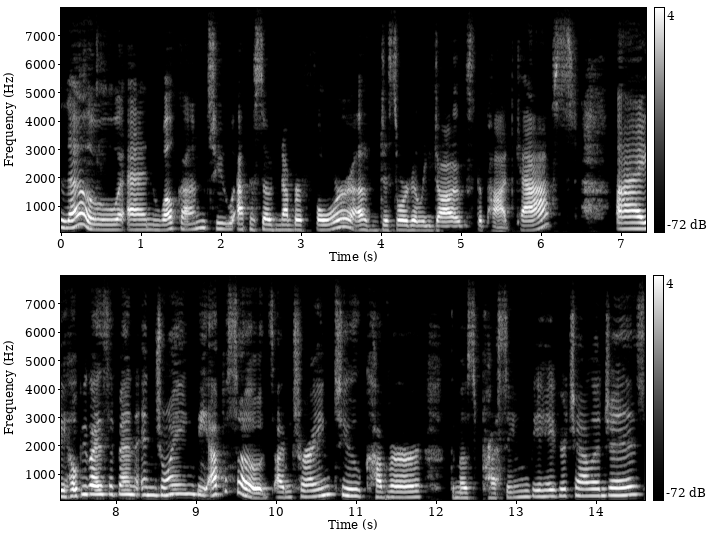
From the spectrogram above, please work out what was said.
Hello, and welcome to episode number four of Disorderly Dogs, the podcast. I hope you guys have been enjoying the episodes. I'm trying to cover the most pressing behavior challenges.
